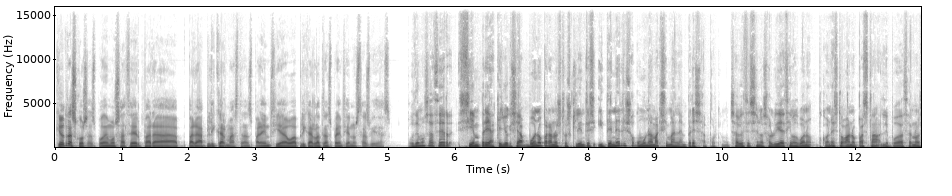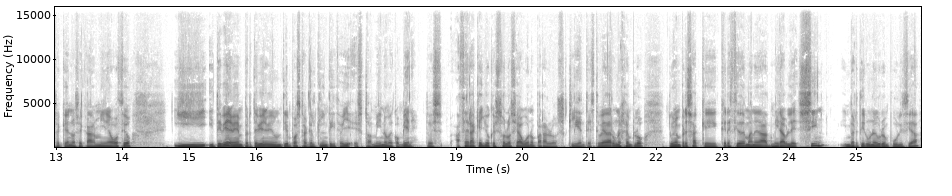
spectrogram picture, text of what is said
¿Qué otras cosas podemos hacer para, para, aplicar más transparencia o aplicar la transparencia en nuestras vidas? Podemos hacer siempre aquello que sea bueno para nuestros clientes y tener eso como una máxima en la empresa, porque muchas veces se nos olvida, decimos, bueno, con esto gano pasta, le puedo hacer no sé qué, no sé qué a mi negocio, y, te viene bien, pero te viene bien un tiempo hasta que el cliente dice, oye, esto a mí no me conviene. Entonces, hacer aquello que solo sea bueno para los clientes. Te voy a dar un ejemplo de una empresa que creció de manera admirable sin invertir un euro en publicidad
